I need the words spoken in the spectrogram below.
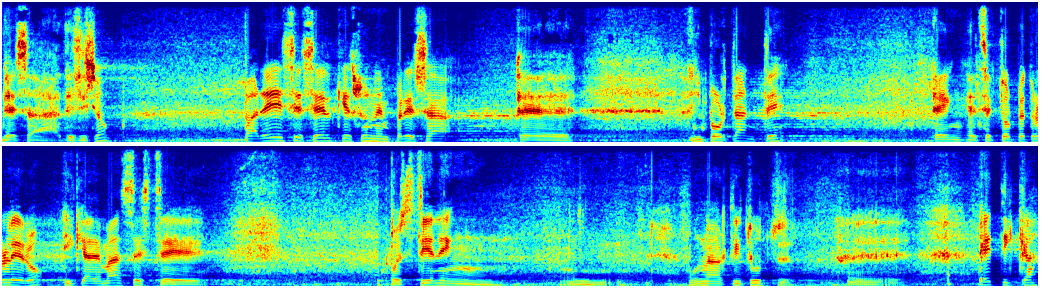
esa decisión. Parece ser que es una empresa eh, importante en el sector petrolero y que además este, pues tienen una actitud eh, ética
